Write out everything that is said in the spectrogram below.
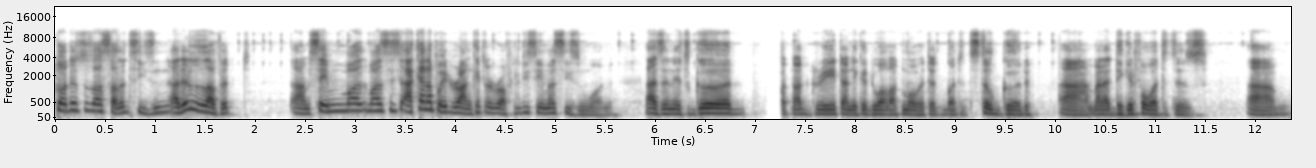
thought this was a solid season. I didn't love it. Um, same as, I kind of put it rank it roughly the same as season one, as in it's good but not great, and they could do a lot more with it, but it's still good. Um, and I dig it for what it is. Um,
